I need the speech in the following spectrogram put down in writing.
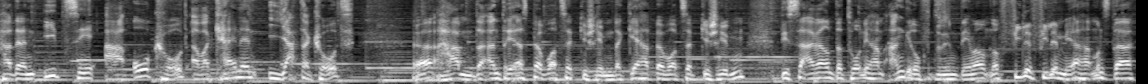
hat einen ICAO-Code, aber keinen IATA-Code. Ja, haben der Andreas per WhatsApp geschrieben, der Gerhard per WhatsApp geschrieben, die Sarah und der Toni haben angerufen zu diesem Thema und noch viele, viele mehr haben uns da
